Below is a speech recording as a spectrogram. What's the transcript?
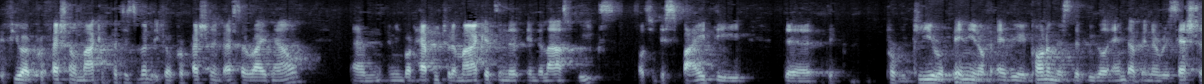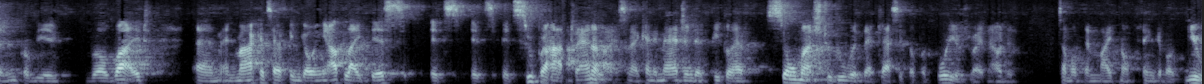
if you're a professional market participant if you're a professional investor right now um, I mean, what happened to the markets in the in the last weeks, also despite the, the, the probably clear opinion of every economist that we will end up in a recession, probably worldwide, um, and markets have been going up like this, it's it's it's super hard to analyze. And I can imagine that people have so much to do with their classical portfolios right now that some of them might not think about new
